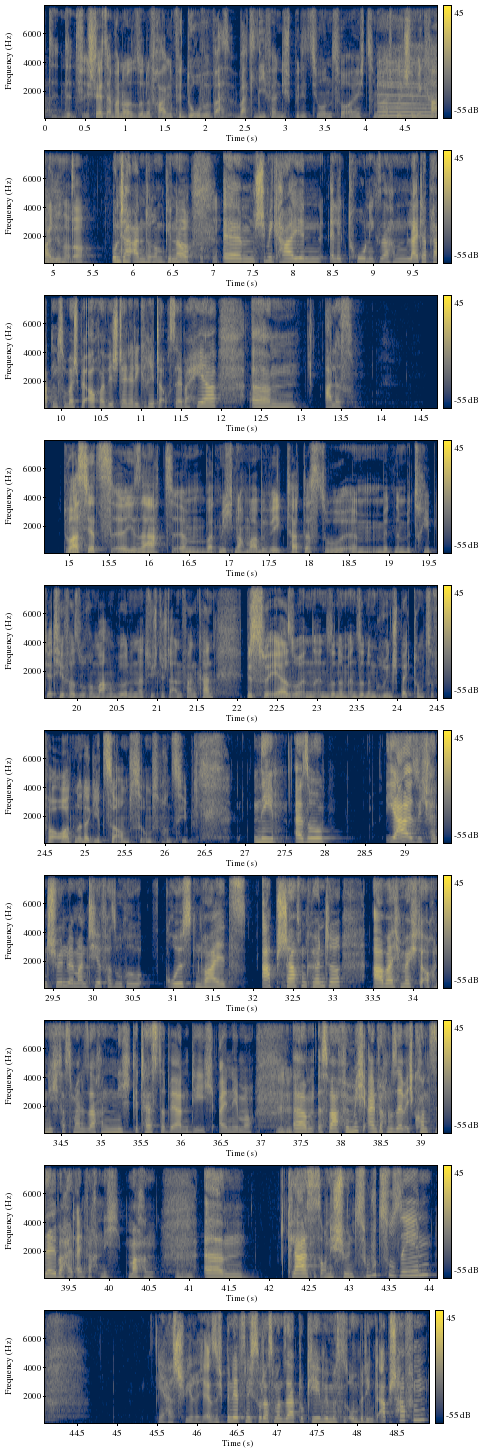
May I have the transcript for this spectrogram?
ich stelle jetzt einfach nur so eine Frage für Dove. Was, was liefern die Speditionen zu euch? Zum Beispiel mmh. Chemikalien oder? Unter anderem, genau. Ja, okay. ähm, Chemikalien, Elektroniksachen, Leiterplatten zum Beispiel auch, weil wir stellen ja die Geräte auch selber her. Ähm, alles. Du hast jetzt äh, gesagt, ähm, was mich nochmal bewegt hat, dass du ähm, mit einem Betrieb, der Tierversuche machen würde, natürlich nicht anfangen kann. Bist du eher so in, in, so, einem, in so einem grünen Spektrum zu verorten oder geht es da ums, ums Prinzip? Nee, also ja, also ich fände es schön, wenn man Tierversuche größtenteils abschaffen könnte, aber ich möchte auch nicht, dass meine Sachen nicht getestet werden, die ich einnehme. Mhm. Ähm, es war für mich einfach nur selber, ich konnte es selber halt einfach nicht machen. Mhm. Ähm, klar ist es auch nicht schön zuzusehen. Ja, ist schwierig. Also ich bin jetzt nicht so, dass man sagt, okay, wir müssen es unbedingt abschaffen.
